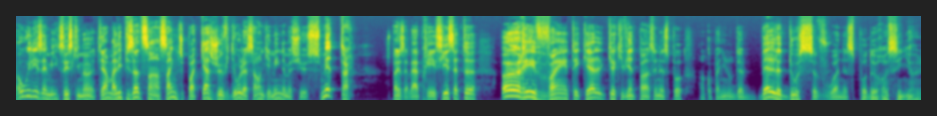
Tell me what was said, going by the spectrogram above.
Oh oui, les amis, c'est ce qui met un terme à l'épisode 105 du podcast Jeux vidéo, le salon de gaming de M. Smith. J'espère que vous avez apprécié cette heure et vingt et quelques qui vient de passer, n'est-ce pas, en compagnie de belles douces voix, n'est-ce pas, de Rossignol.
